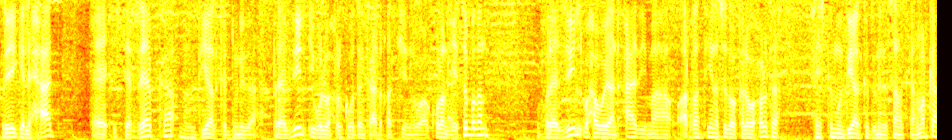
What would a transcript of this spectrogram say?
wareega lixaad ee isreebka mundiyaalka dunida. Brazil iyo weliba xulka wadanka argentiin waa kulan xiiso badan. Brazil waxa weyaan caadi maaha argentina sidoo kale waa xulka haysta mundiyaalka dunida sanadkan. Marka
